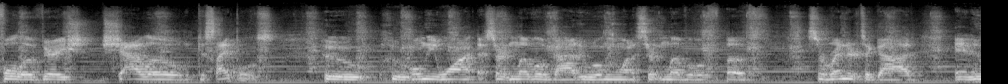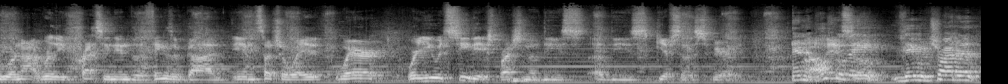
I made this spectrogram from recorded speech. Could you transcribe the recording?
full of very sh- shallow disciples who who only want a certain level of God who only want a certain level of, surrender to God and who are not really pressing into the things of God in such a way where where you would see the expression of these of these gifts of the Spirit And Um, also, and so- they they would try to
